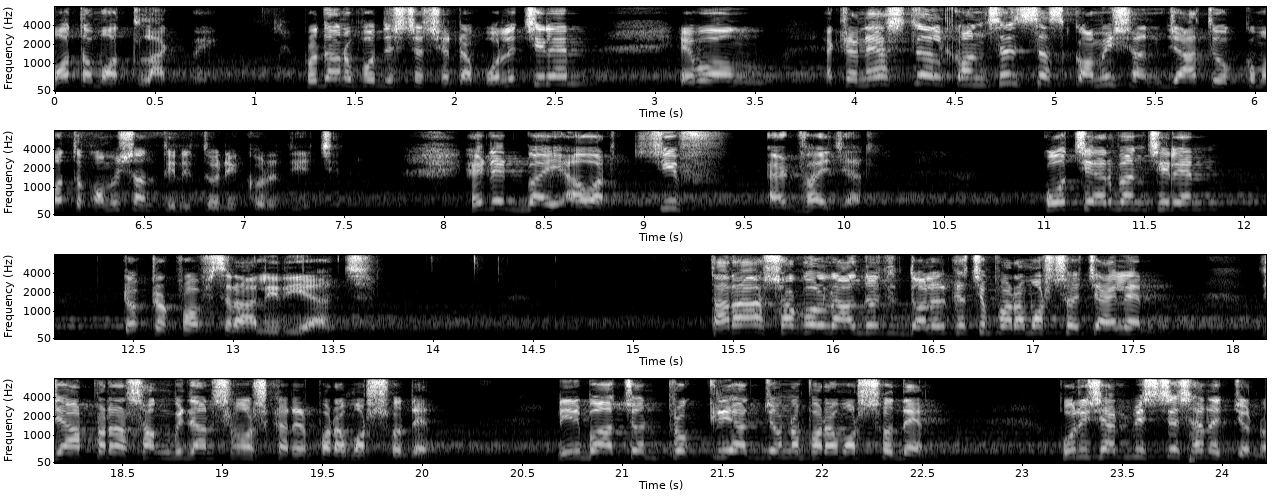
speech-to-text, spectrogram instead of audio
মতামত লাগবে। প্রধান উপদেষ্টা সেটা বলেছিলেন এবং একটা ন্যাশনাল কনসেনসাস কমিশন জাতীয় ঐক্যমত কমিশন তিনি তৈরি করে দিয়েছিলেন headed by our chief adviser co chairman ছিলেন ডক্টর প্রফেসর আলী রিয়াজ। তারা সকল রাজনৈতিক দলের কাছে পরামর্শ চাইলেন যে আপনারা সংবিধান সংস্কারের পরামর্শ দেন, নির্বাচন প্রক্রিয়ার জন্য পরামর্শ দেন। পুলিশ অ্যাডমিনিস্ট্রেশনের জন্য,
